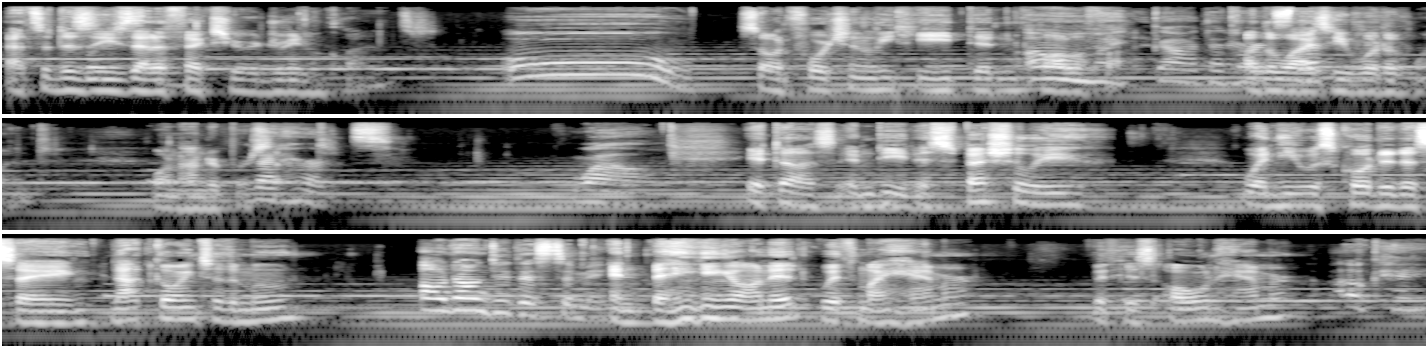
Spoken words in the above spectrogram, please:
That's a disease that affects your adrenal glands. Ooh. So unfortunately, he didn't qualify. Oh my God, that hurts. Otherwise, That- he would have went. 100%. That hurts. Wow. It does, indeed, especially when he was quoted as saying, Not going to the moon Oh, don't do this to me. and banging on it with my hammer, with his own hammer, okay.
